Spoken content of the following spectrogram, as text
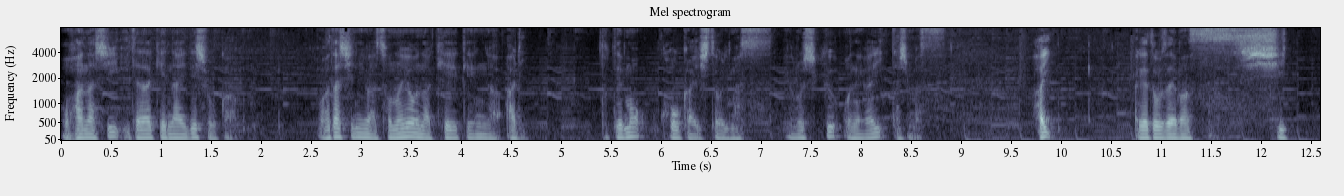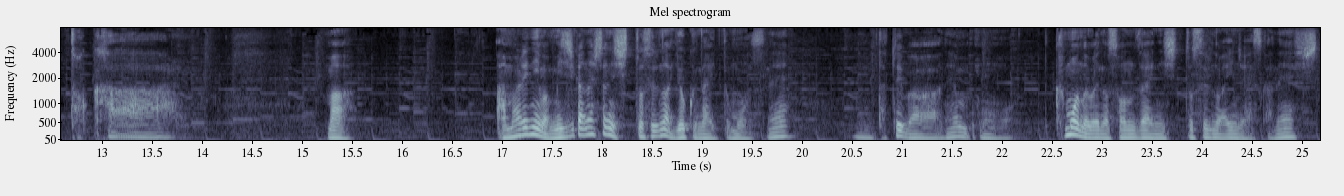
お話しいただけないでしょうか？私にはそのような経験がありとても後悔しております。よろしくお願いいたします。はい。ありがとうございます。嫉妬か。まああまりにも身近な人に嫉妬するのは良くないと思うんですね。例えばねもう雲の上の存在に嫉妬するのはいいんじゃないですかね。嫉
